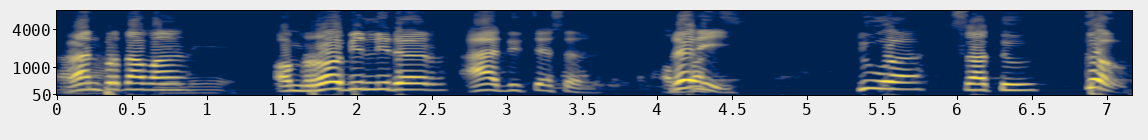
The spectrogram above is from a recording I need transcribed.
Run Ah, pertama, ini. Om Robin leader, Adi chaser. Ready? Coach. Dua, satu, go.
